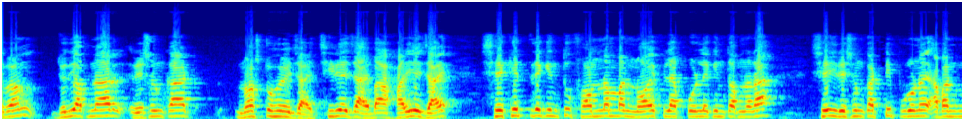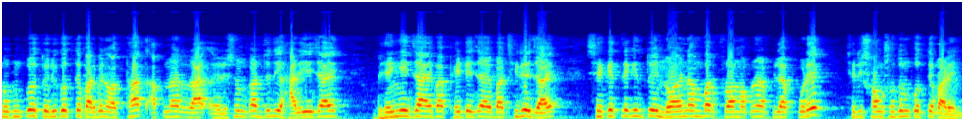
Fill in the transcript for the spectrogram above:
এবং যদি আপনার রেশন কার্ড নষ্ট হয়ে যায়, ছিঁড়ে যায় বা হারিয়ে যায়, সেক্ষেত্রে কিন্তু ফর্ম নাম্বার নয় ফিল করলে কিন্তু আপনারা সেই রেশন কার্ডটি পুনরায় আবার নতুন করে তৈরি করতে পারবেন। অর্থাৎ আপনার রেশন কার্ড যদি হারিয়ে যায়, ভেঙে যায় বা ফেটে যায় বা ছিঁড়ে যায়, সেক্ষেত্রে কিন্তু এই নয় নাম্বার ফর্ম আপনারা ফিল করে সেটি সংশোধন করতে পারেন।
